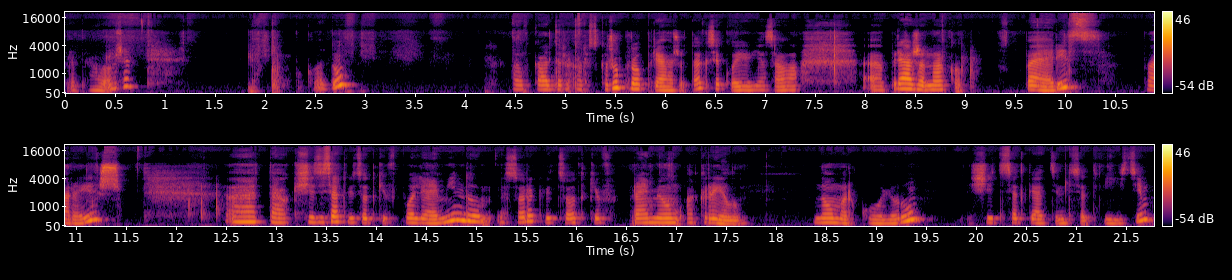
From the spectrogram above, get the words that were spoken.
прибрала вже, покладу а в кадр, розкажу про пряжу, так, з якої в'язала. Е, Пряжа на Періс, Париж. Е, Так, 60% поліаміду, 40% преміум акрилу. Номер кольору 6578.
